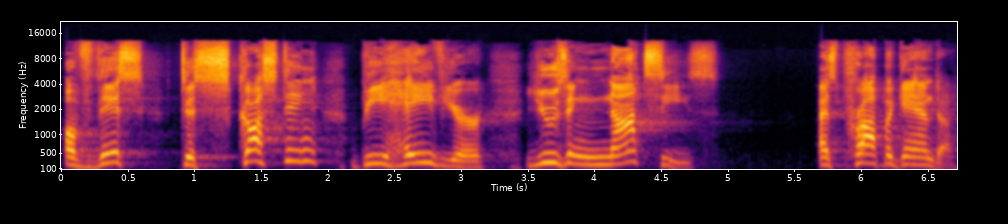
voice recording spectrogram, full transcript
of this disgusting behavior using Nazis as propaganda.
